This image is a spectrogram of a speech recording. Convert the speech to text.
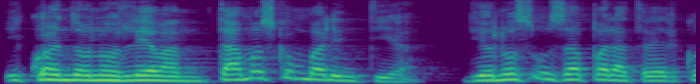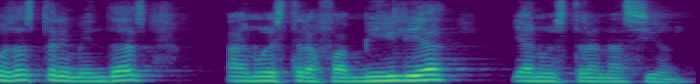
Y cuando nos levantamos con valentía, Dios nos usa para traer cosas tremendas a nuestra familia y a nuestra nación.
